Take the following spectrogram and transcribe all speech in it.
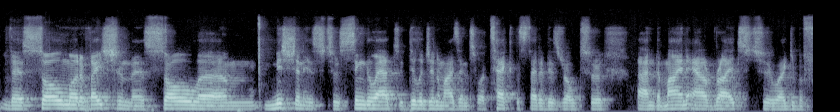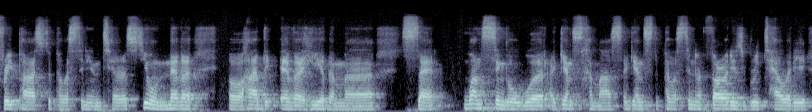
their sole motivation, their sole um, mission is to single out, to delegitimize, and to attack the state of Israel, to undermine our rights, to uh, give a free pass to Palestinian terrorists. You will never or hardly ever hear them uh, say one single word against Hamas, against the Palestinian Authority's brutality.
